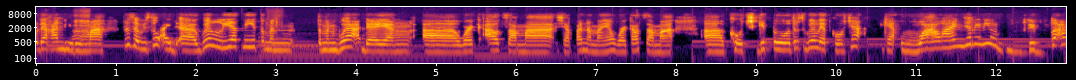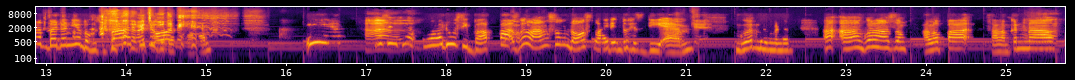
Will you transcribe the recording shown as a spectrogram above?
udah kan di rumah. Terus habis itu uh, gue lihat nih temen temen gue ada yang uh, workout sama siapa namanya workout sama uh, coach gitu. Terus gue lihat coachnya kayak wow anjir ini gede banget badannya bagus banget. Gitu, kan. iya Terus dia kayak, waduh si bapak, gue langsung dong slide into his DM. Okay. Gue bener-bener, ah, uh -uh, gue langsung, halo pak, salam kenal. Uh.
